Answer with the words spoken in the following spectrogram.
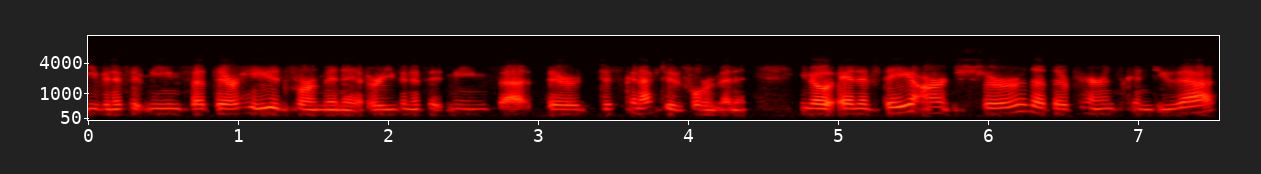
even if it means that they're hated for a minute, or even if it means that they're disconnected for a minute, you know, and if they aren't sure that their parents can do that,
